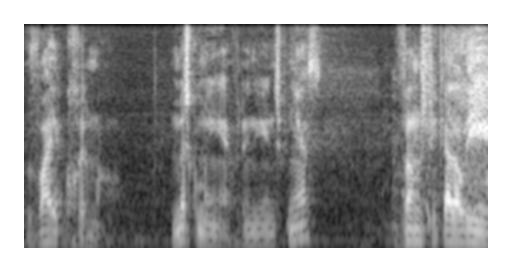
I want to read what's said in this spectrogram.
vai correr mal. Mas como é em Évora ninguém nos conhece, vamos ficar ali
